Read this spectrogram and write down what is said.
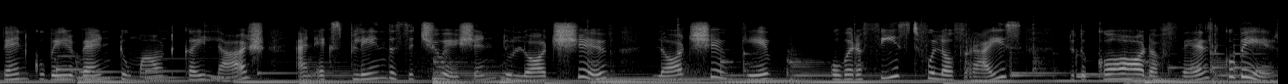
When Kuber went to Mount Kailash and explained the situation to Lord Shiv, Lord Shiv gave over a feast full of rice to the god of wealth Kuber.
